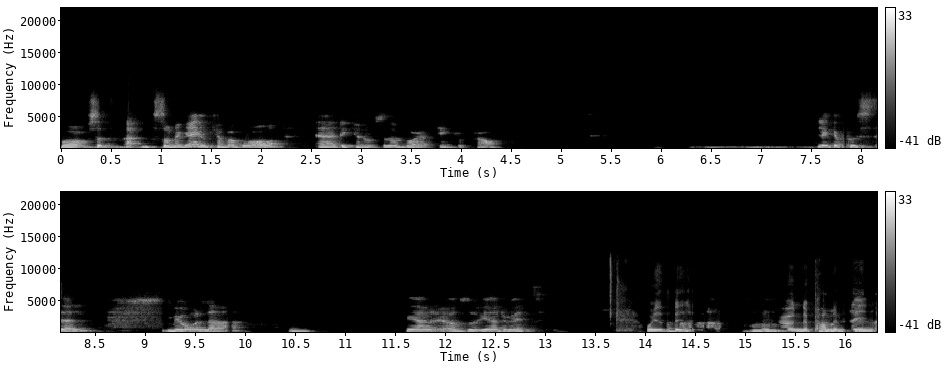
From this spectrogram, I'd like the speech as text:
Och så, sådana grejer kan vara bra. Eh, det kan också vara bra, jag tänker på lägga pussel, måla. Mm. Ja, alltså, ja, du vet. Och, Mm. Under pandemin,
